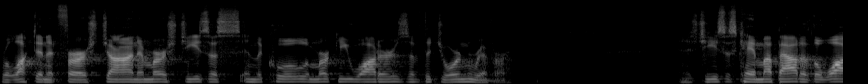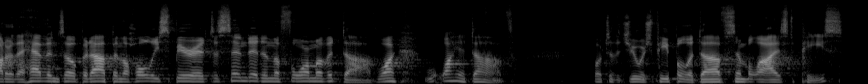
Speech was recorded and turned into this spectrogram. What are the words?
Reluctant at first, John immersed Jesus in the cool, murky waters of the Jordan River. As Jesus came up out of the water, the heavens opened up and the Holy Spirit descended in the form of a dove. Why, why a dove? Well, to the Jewish people, a dove symbolized peace.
